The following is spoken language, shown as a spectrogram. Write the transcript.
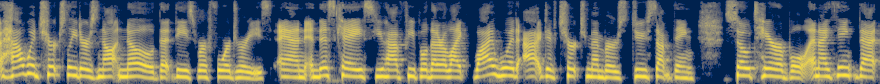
how would church leaders not know that these were forgeries? And in this case, you have people that are like, why would active church members do something so terrible? And I think that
